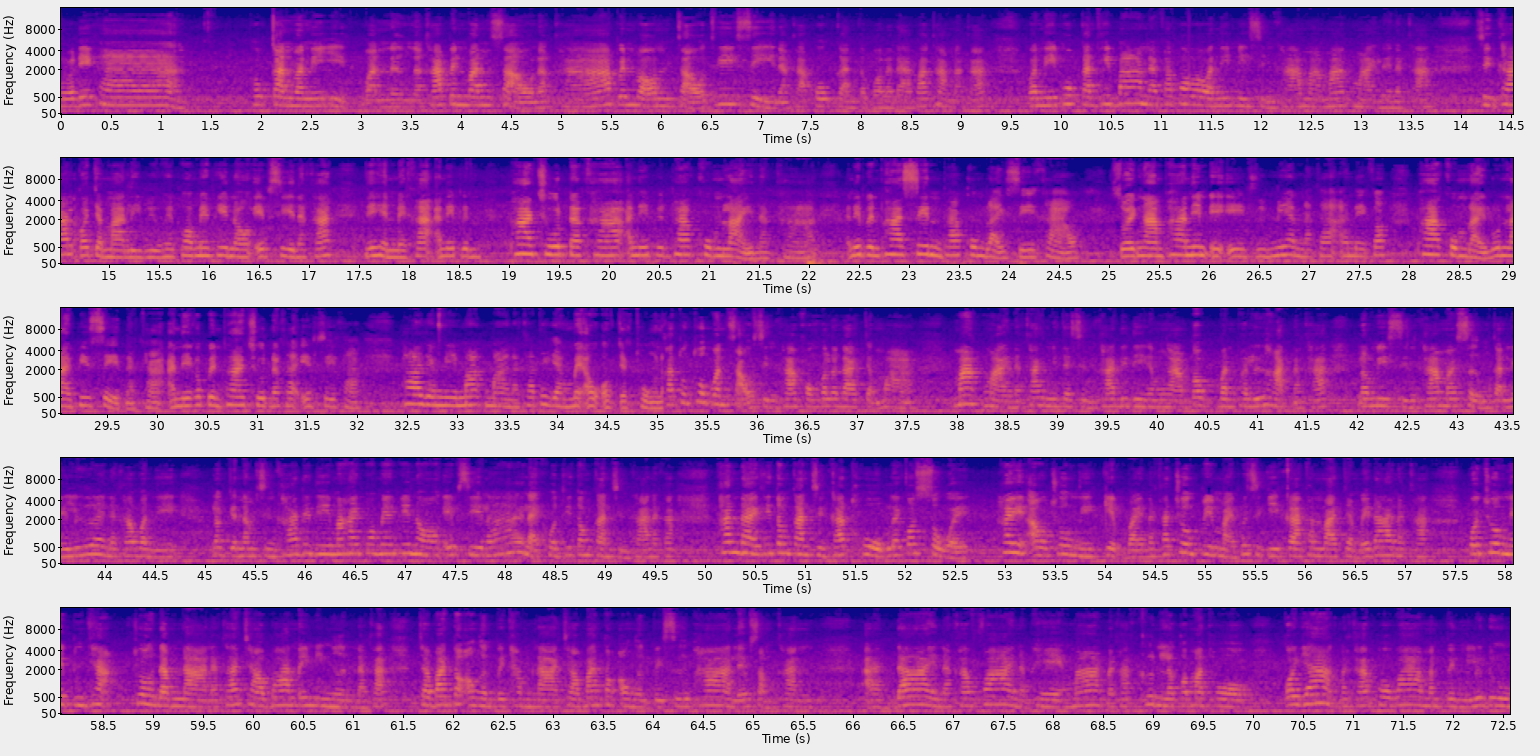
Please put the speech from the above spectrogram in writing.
สวัสดีค่ะ พบกันวันนี้อีกวันหนึ่งนะคะ เป็นวันเสาร์นะคะ เป็นวันเสาร์ที่4นะคะ พบกันกับบรดาภาคคำนะคะ วันนี้พบกันที่บ้านนะคะ เพราะว่าวันนี้มีสินค้ามามากมายเลยนะคะ สินค้าก็จะมารีวิวให้พ่อแม่พี่น้อง FC นะคะ นี่เห็นไหมคะ อันนี้เป็นผ้าชุดนะคะ อันนี้เป็นผ้าคลุมไหล่นะคะ อันนี้เป็นผ้าสิ้นผ้าคลุมไหล่สีขาว สวยงามผ้านิ่ม AA ฟิเมียมนะคะ อันนี้ก็ผ้าคลุมไหล่รุ่นลายพิเศษนะคะ อันนี้ก็เป็นผ้าชุดนะคะ FC ค่ะผ้ายังมีมากมายนะคะที่ยังไม่เอาออกจากถุงนะคะ ทุกๆ วันเสาร์สินค้าของวรดาจะมา มากมายนะคะ มีแต่สินค้าดีๆงามๆก็วันพฤหัสนะคะ เรามีสินค้ามาเสริมกันเรื่อยๆนะคะ วันนี้เราจะนำสินค้าดีๆ มาให้พ่อแม่พี่น้อง FC หลายหลายคนที่ต้องการสินค้านะคะ ท่านใดที่ต้องการสินค้าถูกและก็สวยให้เอาช่วงนี้เก็บไว้นะคะ ช่วงปีใหม่พฤศจิกาธันวาจะไม่ได้นะคะ เพราะช่วงนี้เป็นช่วงดำนานะคะ ชาวบ้านไม่มีเงินนะคะ ชาวบ้านต้องเอาเงินไปทำนา ชาวบ้านต้องเอาเงินไปซื้อผ้าแล้วสำคัญ อาจได้นะคะฝ้ายนะแพงมากนะคะ ขึ้นแล้วก็มาทอก็ยากนะคะ เพราะว่ามันเป็นฤดู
